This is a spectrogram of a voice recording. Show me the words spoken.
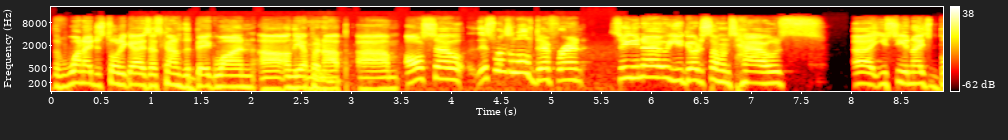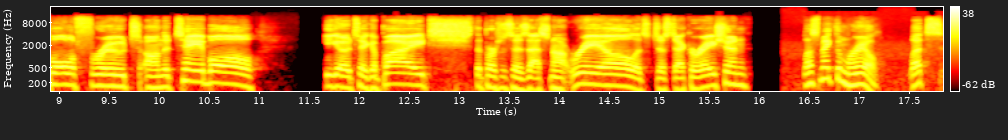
the one I just told you guys, that's kind of the big one uh, on the up and up. Um, also, this one's a little different. So you know, you go to someone's house, uh, you see a nice bowl of fruit on the table. You go take a bite. The person says that's not real. It's just decoration. Let's make them real. Let's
